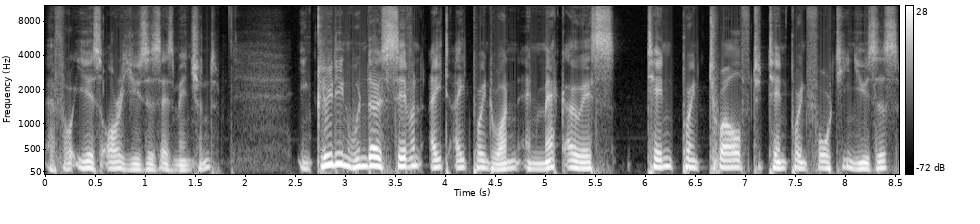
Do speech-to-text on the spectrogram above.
uh, for ESR users as mentioned, including Windows 7 8.8.1 and Mac OS 10.12 to 10.14 users.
